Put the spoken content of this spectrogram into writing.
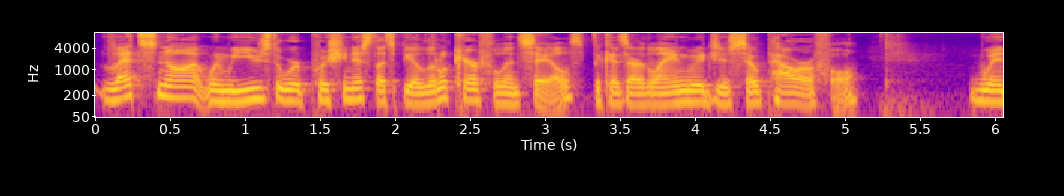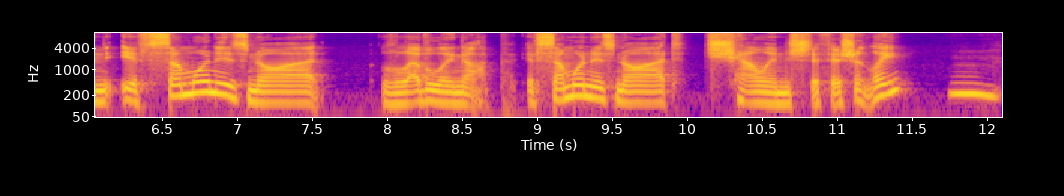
let's not, when we use the word pushiness, let's be a little careful in sales because our language is so powerful. When, if someone is not leveling up, if someone is not challenged sufficiently, mm.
